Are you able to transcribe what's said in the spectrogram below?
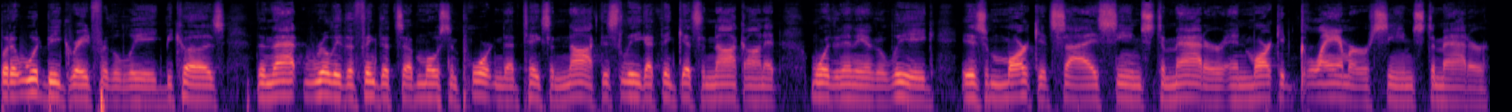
But it would be great for the league because then that really the thing that's uh, most important that takes a knock. This league I think gets a knock on it more than any other league is market size seems to matter and market glamour seems to matter.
